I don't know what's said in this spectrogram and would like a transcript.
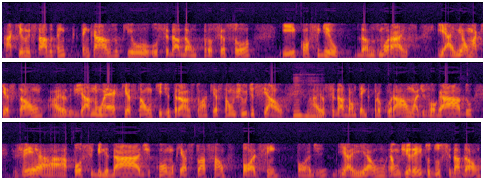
Aqui no estado tem, tem caso que o, o cidadão processou e conseguiu danos morais. E aí é uma questão, já não é questão aqui de trânsito, é uma questão judicial. Uhum. Aí o cidadão tem que procurar um advogado, ver a, a, possibilidade, como que é a situação. Pode sim, pode. E aí é um, é um direito do cidadão.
